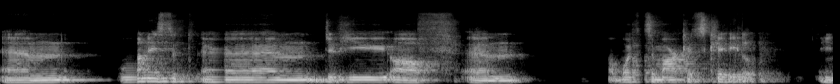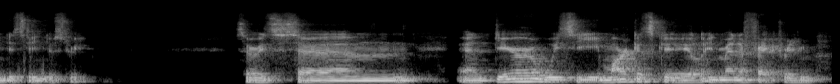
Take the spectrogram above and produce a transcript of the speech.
Um, one is the, um, the view of, um, what's the market scale in this industry. So it's um, and there we see market scale in manufacturing,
